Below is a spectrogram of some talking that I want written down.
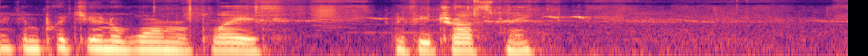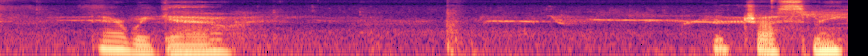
I can put you in a warmer place if you trust me. There we go. Trust me.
